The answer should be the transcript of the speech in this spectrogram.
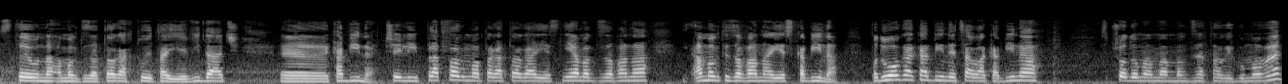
z tyłu na amortyzatorach, tutaj je widać, kabinę. Czyli platforma operatora jest nieamortyzowana, amortyzowana jest kabina. Podłoga kabiny, cała kabina. Z przodu mamy amortyzatory gumowe.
